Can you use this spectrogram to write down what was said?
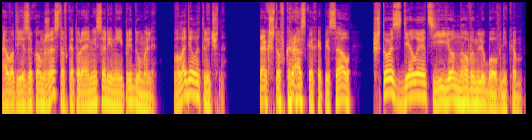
а вот языком жестов, которые они с Ариной и придумали, владел отлично. Так что в красках описал, что сделает с ее новым любовником.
